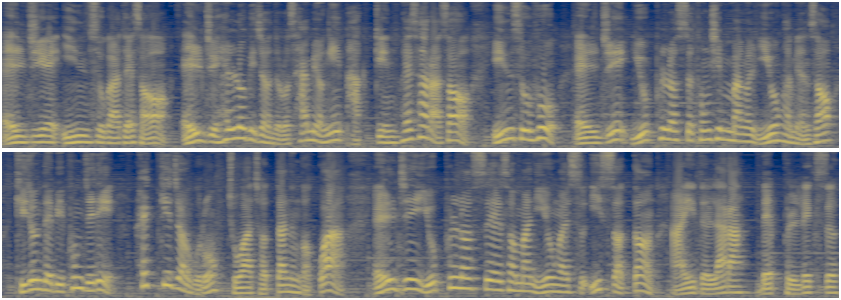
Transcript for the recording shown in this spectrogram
LG의 인수가 돼서 LG 헬로비전으로 사명이 바뀐 회사라서 인수 후 LG U 플러스 통신망을 이용하면서 기존 대비 품질이 획기적으로 좋아졌다는 것과 LG U 플러스에서만 이용할 수 있었던 아이들 나라, 넷플릭스,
